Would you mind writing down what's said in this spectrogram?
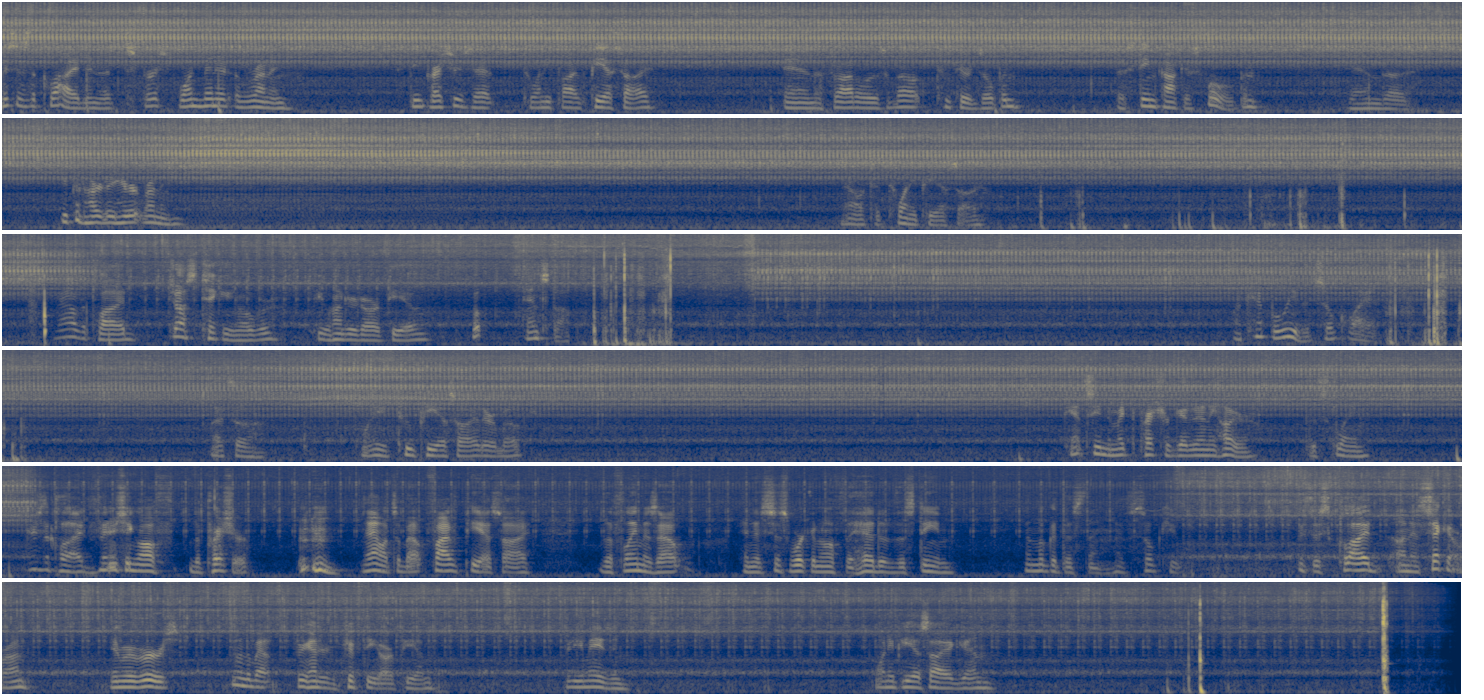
This is the Clyde in its first one minute of running. Steam pressure's at 25 psi and the throttle is about two-thirds open. The steam cock is full open and uh, you can hardly hear it running. Now it's at 20 psi. Now the Clyde just ticking over, a few hundred RPO, Whoop, and stop. I can't believe it's so quiet. That's a 22 psi thereabouts. Can't seem to make the pressure get any higher. This flame. Here's the Clyde finishing off the pressure. now it's about 5 psi. The flame is out and it's just working off the head of the steam. And look at this thing. It's so cute. This is Clyde on his second run in reverse, doing about 350 RPM. Pretty amazing. 20 psi again.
